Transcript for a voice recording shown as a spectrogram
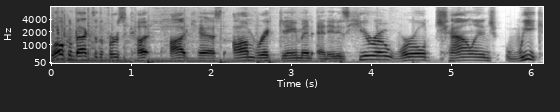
Welcome back to the First Cut podcast. I'm Rick Gehman, and it is Hero World Challenge Week.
